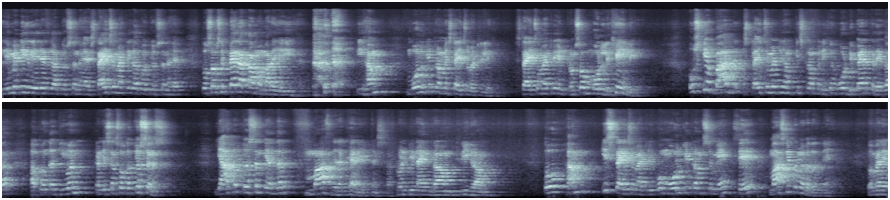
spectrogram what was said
लिमिटिंग रिएजेंट का क्वेश्चन है स्टाइचोमेट्री का कोई क्वेश्चन है तो सबसे पहला काम हमारा यही है कि हम मोल के टर्म में स्टाइचोमेट्री लिखें। Stoichiometry in terms of mole लिखें ही लिखें। उसके बाद स्टाइचोमेट्री हम किस टर्म में लिखें, वो डिपेंड करेगा upon the given conditions of the questions यहाँ पर क्वेश्चन के अंदर मास दे रखा है रिएक्टेंट्स का 29 ग्राम 3 ग्राम तो हम इस स्टाइचोमेट्री को मोल की टर्म्स में, से मास की टर्म में बदलते हैं। तो मैंने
